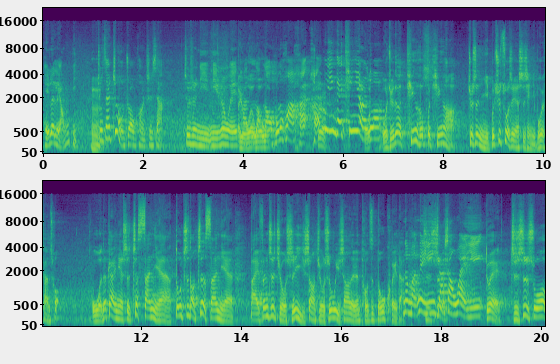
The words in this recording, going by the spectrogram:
赔了两笔。就在这种状况之下，就是你你认为他老老婆的话还还不应该听你耳朵？我觉得听和不听啊，就是你不去做这件事情，你不会犯错。我的概念是，这三年都知道，这三年百分之九十以上、九十五以上的人投资都亏的。那么内因加上外因，对，只是说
